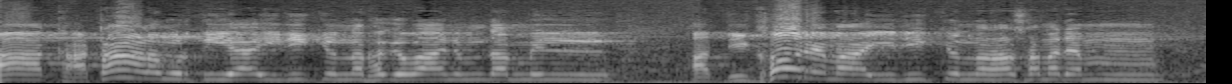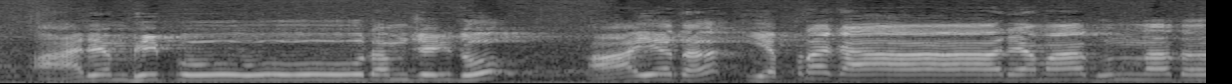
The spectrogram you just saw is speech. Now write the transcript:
ആ കാട്ടാളമൂർത്തിയായിരിക്കുന്ന ഭഗവാനും തമ്മിൽ അതിഘോരമായിരിക്കുന്ന സമരം ആരംഭിപ്പൂതം ചെയ്തു. ആയത് എപ്രകാരമാകുന്നത്?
